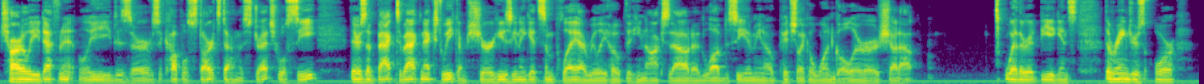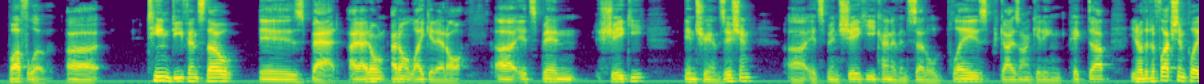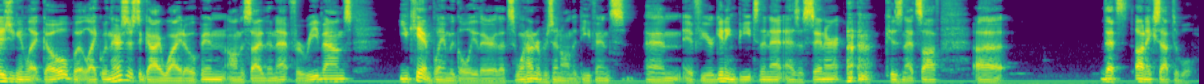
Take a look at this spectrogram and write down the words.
Charlie definitely deserves a couple starts down the stretch. We'll see. There's a back to back next week. I'm sure he's going to get some play. I really hope that he knocks it out. I'd love to see him, you know, pitch like a one goaler or a shutout whether it be against the Rangers or Buffalo. Uh, team defense though is bad. I, I, don't I don't like it at all. Uh, it's been shaky in transition. Uh, it's been shaky kind of in settled plays. Guys aren't getting picked up. You know, the deflection plays you can let go, but like when there's just a guy wide open on the side of the net for rebounds, you can't blame the goalie there. That's 100% on the defense. And if you're getting beat to the net as a center, Kuznetsov, uh, that's unacceptable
